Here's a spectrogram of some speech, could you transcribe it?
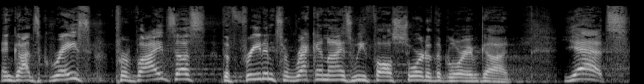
And God's grace provides us the freedom to recognize we fall short of the glory of God. Yet,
